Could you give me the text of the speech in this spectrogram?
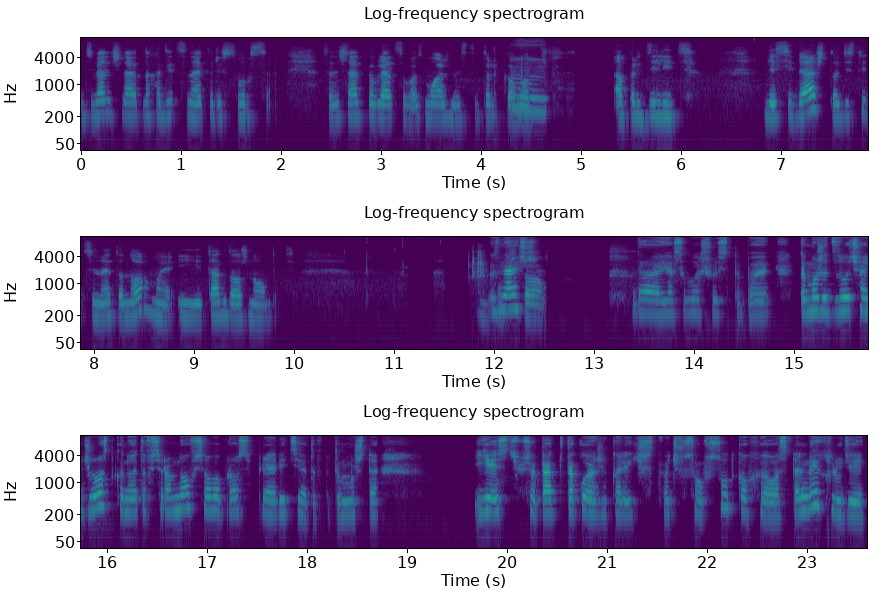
у тебя начинают находиться на это ресурсы, у тебя начинают появляться возможности только mm-hmm. вот определить для себя, что действительно это норма и так должно быть. Знаешь, что... да, я соглашусь с тобой. Это может звучать жестко, но это все равно все вопросы приоритетов, потому что есть все так, такое же количество часов в сутках и у остальных людей.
